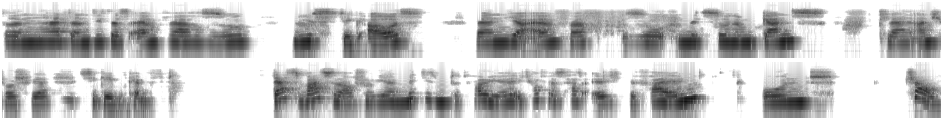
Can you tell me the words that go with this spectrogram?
drin hat, dann sieht das einfach so lustig aus, wenn hier einfach so mit so einem ganz kleinen Anchorschwert sie gegen kämpft. Das war's dann auch schon wieder mit diesem Tutorial. Ich hoffe, es hat euch gefallen und ciao.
